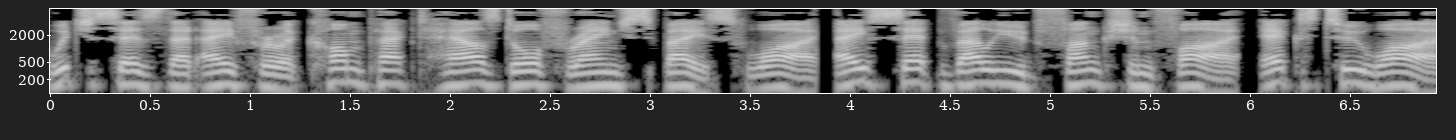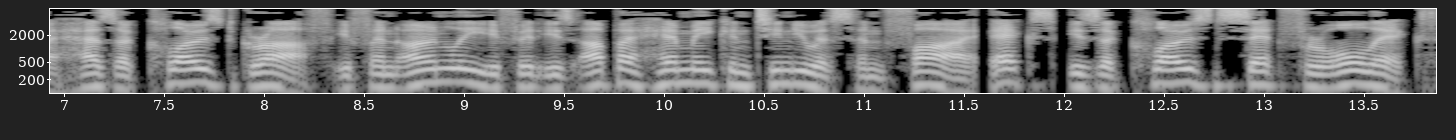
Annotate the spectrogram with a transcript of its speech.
which says that A for a compact Hausdorff range space Y, a set-valued function phi, x2y has a closed graph if and only if it is upper hemicontinuous and phi x is a closed set for all x.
